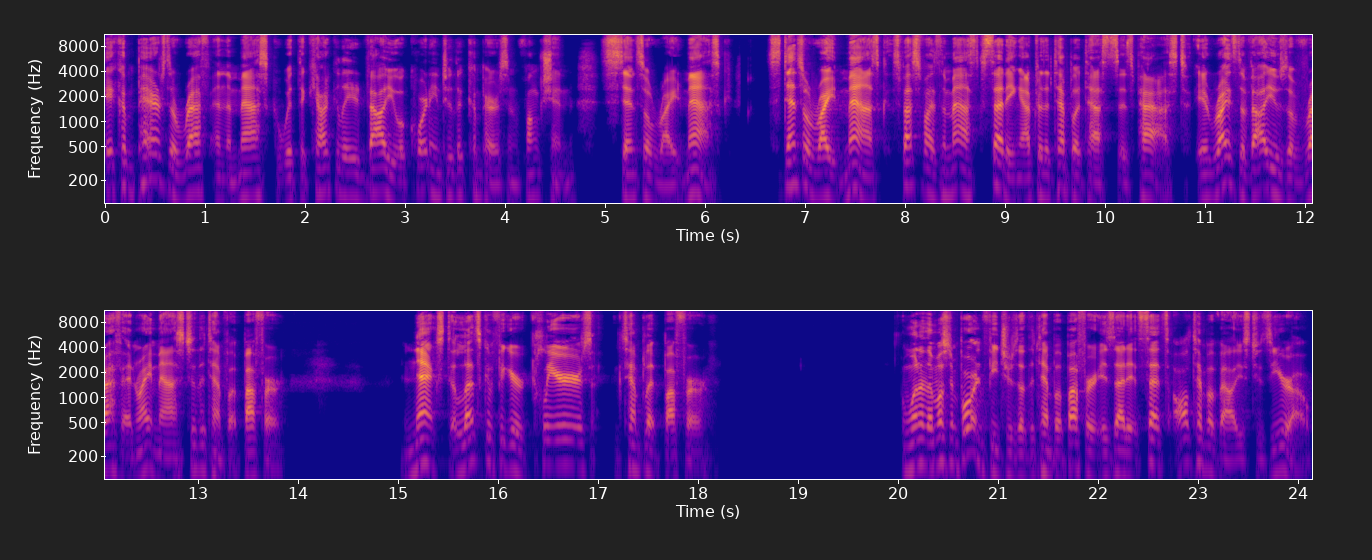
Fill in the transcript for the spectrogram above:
It compares the ref and the mask with the calculated value according to the comparison function, stencil write mask. Stencil write mask specifies the mask setting after the template test is passed. It writes the values of ref and write mask to the template buffer. Next, let's configure clears template buffer. One of the most important features of the template buffer is that it sets all template values to zero.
